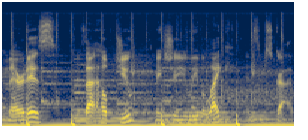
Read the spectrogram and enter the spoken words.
And there it is. If that helped you, make sure you leave a like and subscribe.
